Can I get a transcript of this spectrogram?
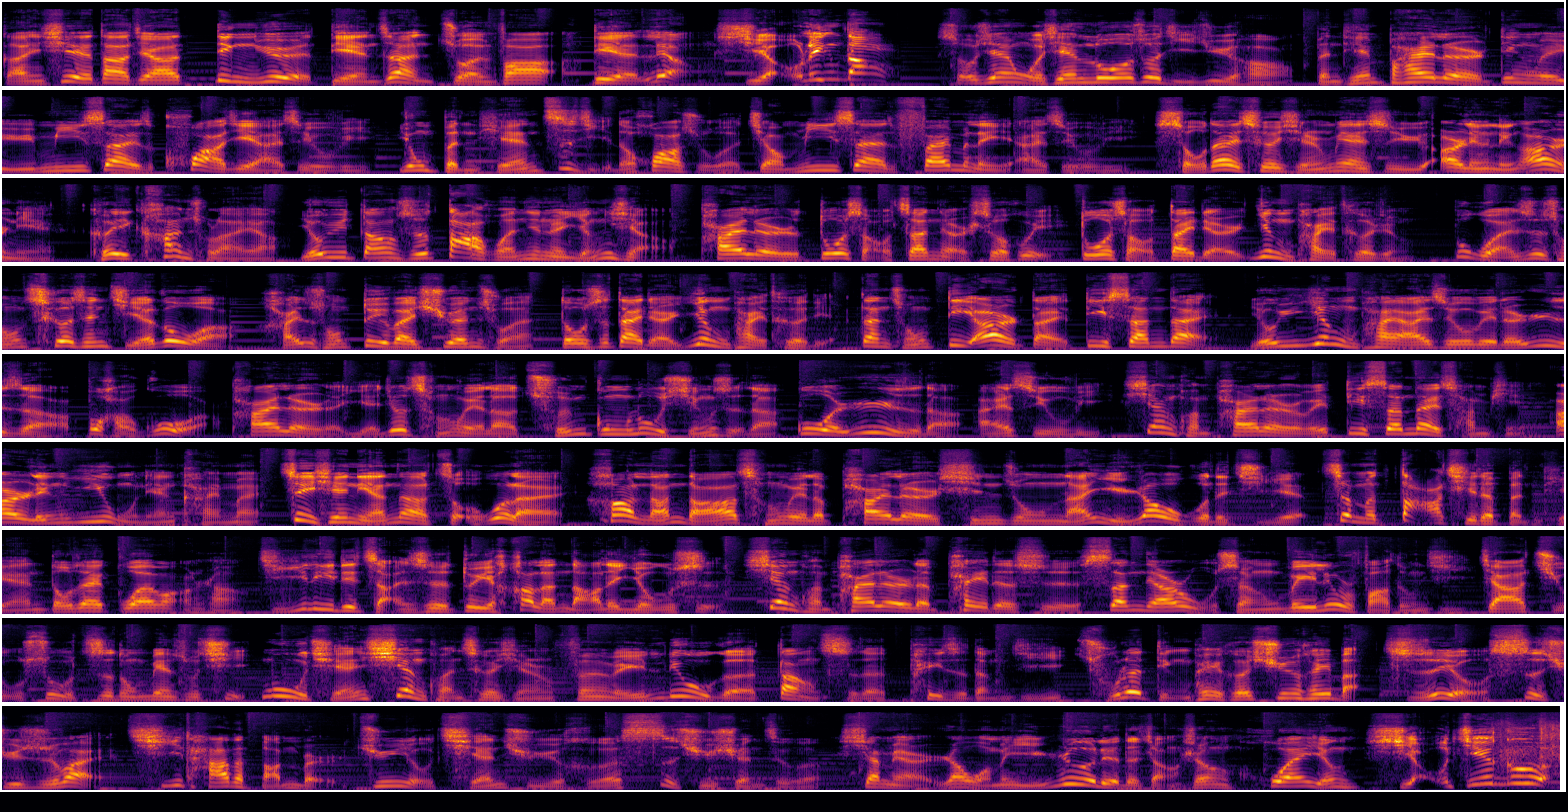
感谢大家订阅、点赞、转发、点亮小铃铛。首先，我先啰嗦几句哈。本田 Pilot 定位于 Mi-size 跨界 SUV，用本田自己的话说叫 Mi-size Family SUV。首代车型面世于2002年，可以看出来呀，由于当时大环境的影响，Pilot 多少沾点社会，多少带点硬派特征。不管是从车身结构啊，还是从对外宣传，都是带点硬派特点。但从第二代、第三代，由于硬派 SUV 的日子啊不好过，Pilot 也就成为了纯公路行驶的过日子的 SUV。现款 Pilot 为第三代产品，二零一五年开卖。这些年呢走过来，汉兰达成为了 Pilot 心中难以绕过的结。这么大气的本田都在官网上极力的展示对汉兰达的优势。现款 Pilot 配的是三点。五升 V 六发动机加九速自动变速器。目前现款车型分为六个档次的配置等级，除了顶配和熏黑版只有四驱之外，其他的版本均有前驱和四驱选择。下面让我们以热烈的掌声欢迎小杰哥。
